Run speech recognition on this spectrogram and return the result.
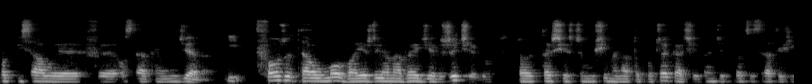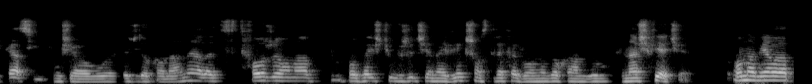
podpisały w ostatnią niedzielę. I tworzy ta umowa, jeżeli ona wejdzie w życie, bo to też jeszcze musimy na to poczekać będzie proces ratyfikacji musiał być dokonany, ale stworzy ona po wejściu w życie największą strefę wolnego handlu na świecie. Ona miała,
